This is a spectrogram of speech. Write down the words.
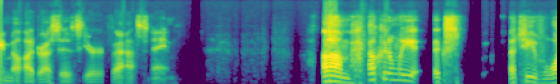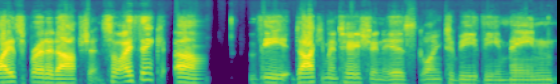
email address is your FAS name. Um, how can we achieve widespread adoption? So I think um, the documentation is going to be the main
